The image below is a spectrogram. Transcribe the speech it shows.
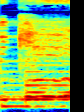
we can.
